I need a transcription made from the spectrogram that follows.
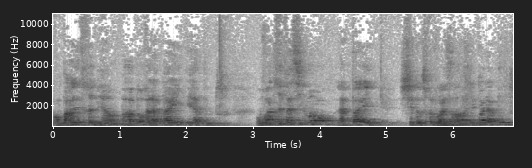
en parlait très bien par rapport à la paille et la poutre. On voit très facilement la paille chez notre voisin et pas la poutre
